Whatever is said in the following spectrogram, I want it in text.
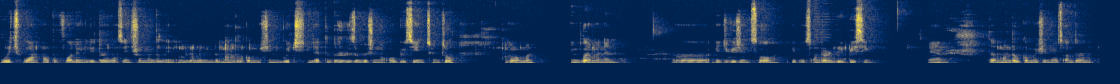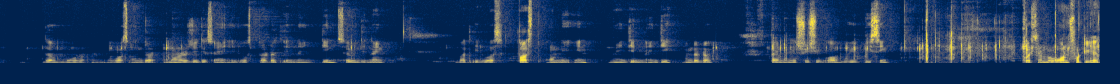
Which one of the following leader was instrumental in implementing the Mandal Commission which led to the reservation of OBC in central government, employment and uh, education? So it was under VP Singh. And the Mandal Commission was under the Mor was under Morarji Desai it was started in 1979 but it was passed only in 1990 under the prime ministership of VP Singh. Question number 148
